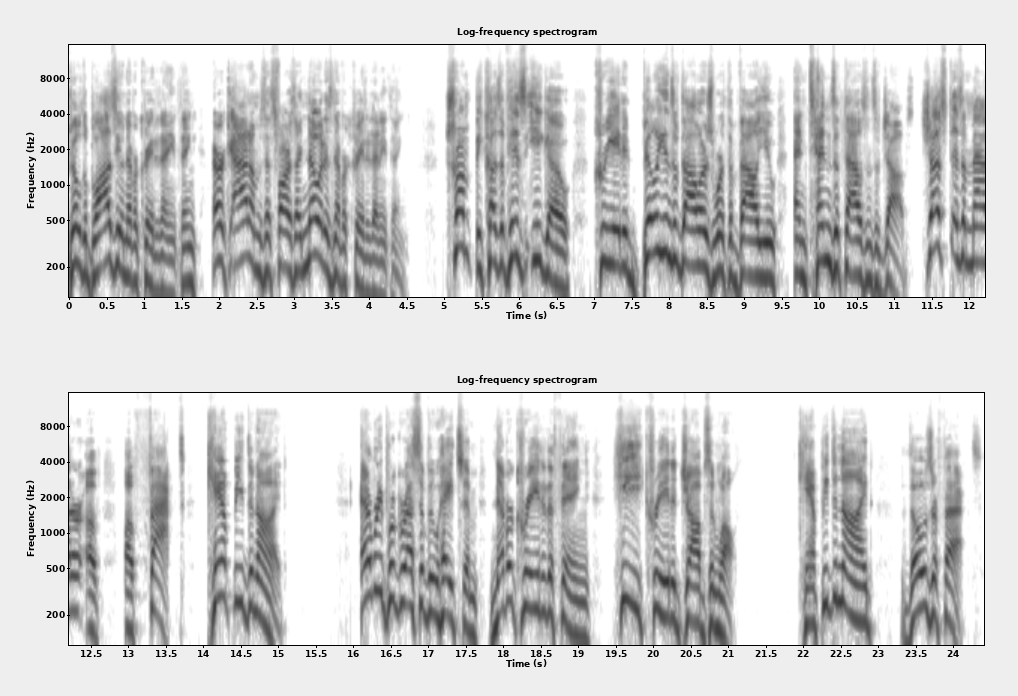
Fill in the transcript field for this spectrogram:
Bill de Blasio never created anything. Eric Adams, as far as I know it, has never created anything. Trump, because of his ego, created billions of dollars worth of value and tens of thousands of jobs. Just as a matter of, of fact, can't be denied. Every progressive who hates him never created a thing. He created jobs and wealth. Can't be denied. Those are facts.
